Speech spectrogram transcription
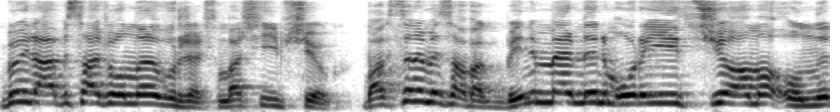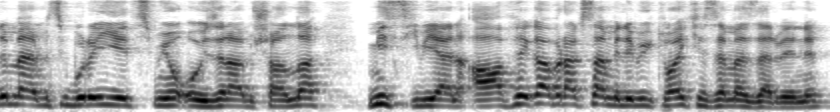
Böyle abi sadece onlara vuracaksın. Başka hiçbir şey yok. Baksana mesela bak benim mermilerim oraya yetişiyor ama onların mermisi buraya yetişmiyor. O yüzden abi şu anda mis gibi yani AFK bıraksam bile büyük ihtimal kesemezler beni.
